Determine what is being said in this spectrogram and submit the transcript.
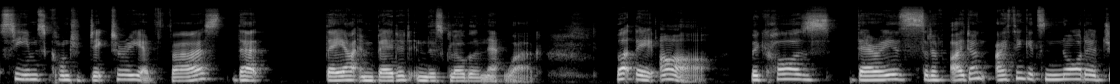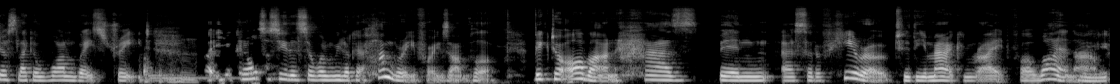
seems contradictory at first that they are embedded in this global network. But they are because there is sort of I don't I think it's not a, just like a one way street. Mm-hmm. But you can also see this so when we look at Hungary, for example, Viktor Orban has been a sort of hero to the American right for a while now. Right.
